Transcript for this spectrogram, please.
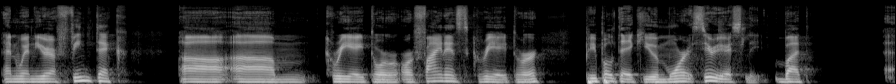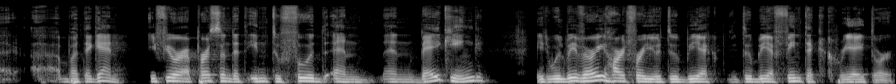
And when you're a fintech uh, um, creator or finance creator, people take you more seriously. But uh, uh but again, if you're a person that into food and and baking, it will be very hard for you to be a to be a fintech creator.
